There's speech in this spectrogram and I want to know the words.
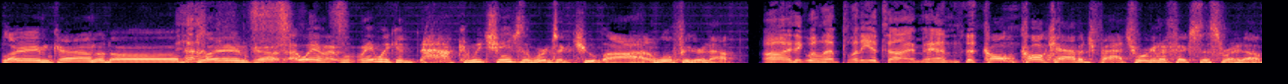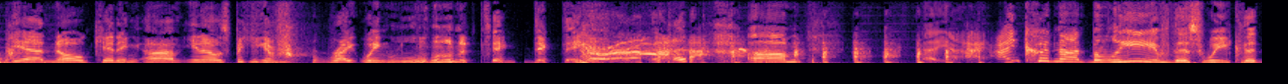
Blame Canada. Blame Canada. Oh, wait a minute. Maybe we could. ah, Can we change the words of Cuba? Ah, we'll figure it out. Oh, I think we'll have plenty of time, man. Call call Cabbage Patch. We're gonna fix this right up. yeah, no kidding. Um, you know, speaking of right wing lunatic dictator, um, I, I could not believe this week that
